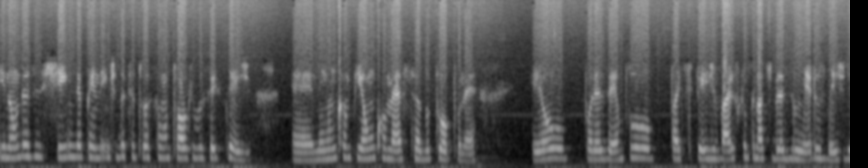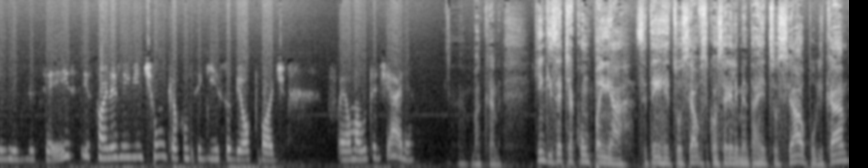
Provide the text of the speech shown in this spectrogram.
e não desistir independente da situação atual que você esteja. É, nenhum campeão começa do topo, né? Eu, por exemplo, participei de vários campeonatos brasileiros desde 2016 e só em 2021 que eu consegui subir ao pódio. É uma luta diária. Bacana. Quem quiser te acompanhar, você tem rede social? Você consegue alimentar a rede social, publicar?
